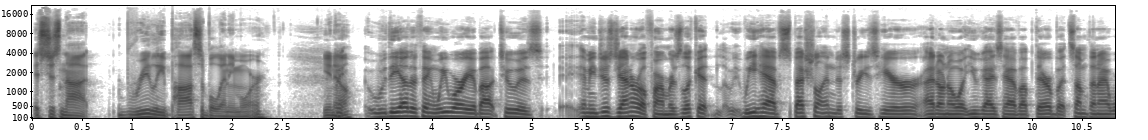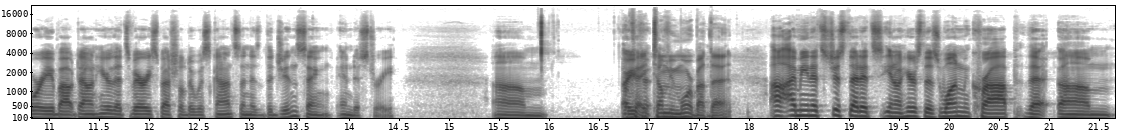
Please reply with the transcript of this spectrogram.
it's just not really possible anymore, you know? The other thing we worry about too is, I mean, just general farmers. Look at we have special industries here. I don't know what you guys have up there, but something I worry about down here that's very special to Wisconsin is the ginseng industry. Um, you okay, fa- tell me more about that. uh, I mean, it's just that it's you know here's this one crop that um,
